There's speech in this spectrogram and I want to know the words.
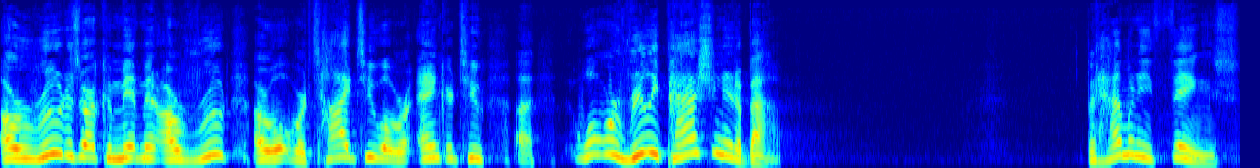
Our root is our commitment. Our root are what we're tied to, what we're anchored to, uh, what we're really passionate about. But how many things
